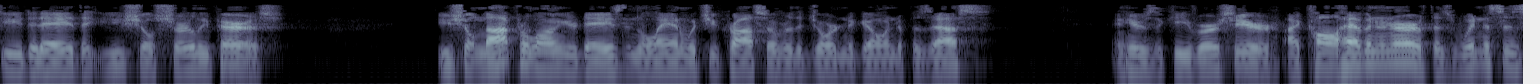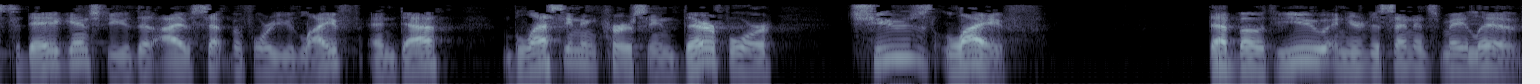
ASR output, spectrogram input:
to you today that you shall surely perish. You shall not prolong your days in the land which you cross over the Jordan to go and to possess. And here's the key verse here. I call heaven and earth as witnesses today against you that I have set before you life and death, blessing and cursing. Therefore, choose life that both you and your descendants may live.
